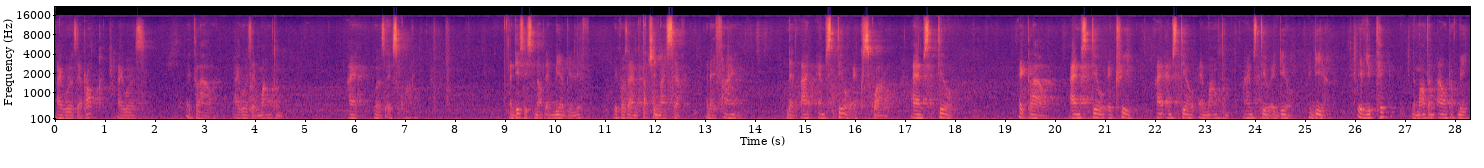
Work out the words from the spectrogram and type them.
I was a rock, I was a cloud, I was a mountain, I was a squirrel. And this is not a mere belief because I am touching myself and I find that I am still a squirrel, I am still a cloud, I am still a tree, I am still a mountain, I am still a deer, a deer. If you take the mountain out of me,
